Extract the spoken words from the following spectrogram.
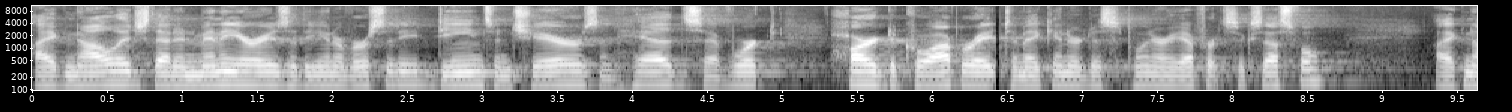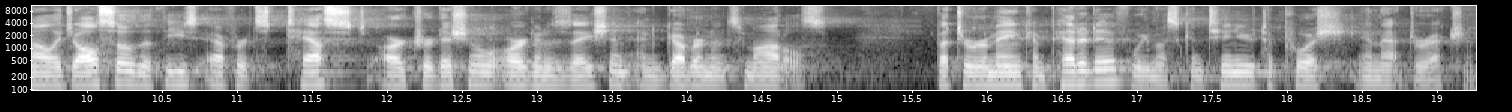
I acknowledge that in many areas of the university, deans and chairs and heads have worked hard to cooperate to make interdisciplinary efforts successful. I acknowledge also that these efforts test our traditional organization and governance models. But to remain competitive, we must continue to push in that direction.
